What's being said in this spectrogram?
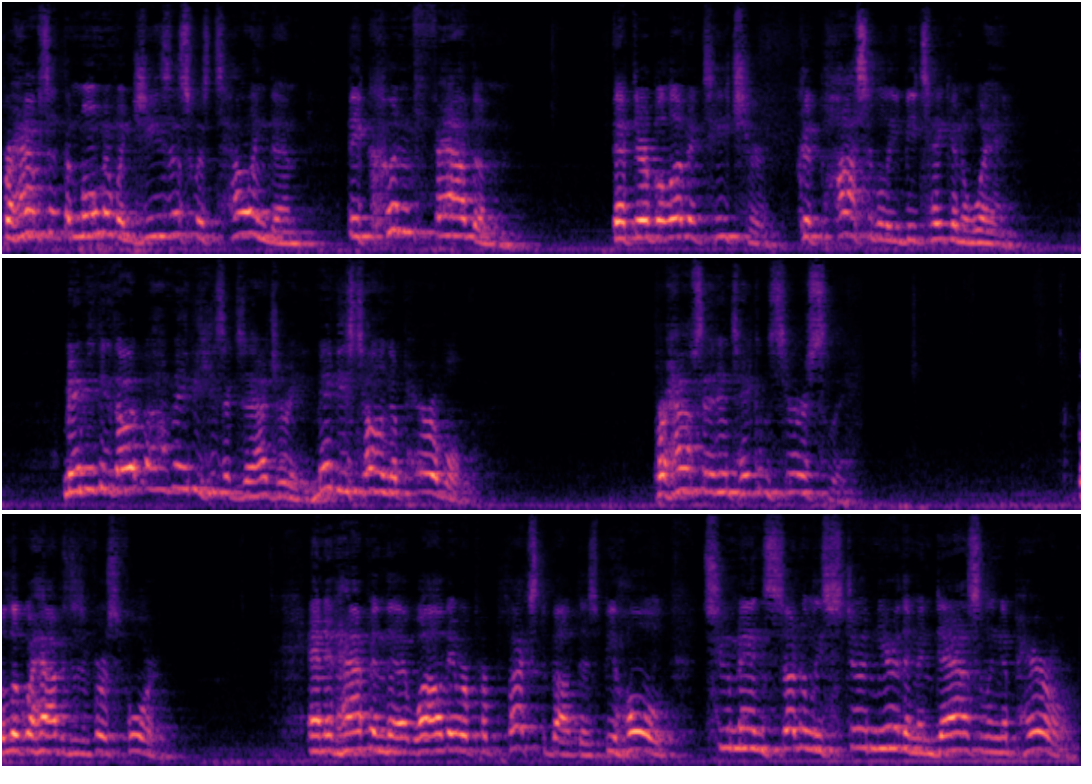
Perhaps at the moment when Jesus was telling them, they couldn't fathom that their beloved teacher could possibly be taken away. Maybe they thought, oh, maybe he's exaggerating. Maybe he's telling a parable. Perhaps they didn't take him seriously. But look what happens in verse 4. And it happened that while they were perplexed about this, behold, two men suddenly stood near them in dazzling apparel.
